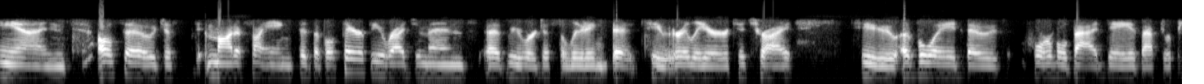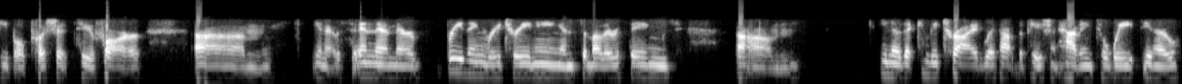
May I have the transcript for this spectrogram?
and also just modifying physical therapy regimens, as we were just alluding uh, to earlier, to try to avoid those horrible bad days after people push it too far. Um, you know, and then their breathing retraining and some other things, um, you know, that can be tried without the patient having to wait, you know,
